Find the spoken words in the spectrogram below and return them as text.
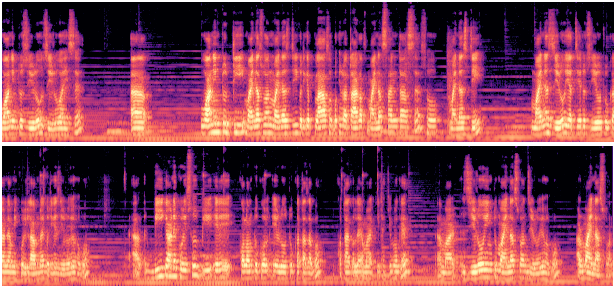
ওৱান ইণ্টু জিৰ' জিৰ' আহিছে। One into D minus one minus D গতিকে প্লাছ হ'ব কিন্তু তাৰ আগত মাইনাছ চাইন এটা আছে so' minus D. Minus zero' ইয়াত যিহেতু জিৰ'টোৰ কাৰণে আমি কৰি লাভ নাই গতিকে জিৰ'য়ে হ'ব। বি কাৰণে কৰিছোঁ বি এই কলমটো গ'ল এই ৰ'টো কটা যাব। কটা গ'লে আমাৰ কি থাকিবগৈ? আমাৰ জিৰ' ইণ্টু মাইনাছ ওৱান জিৰ'য়ে হ'ব আৰু মাইনাছ ওৱান।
